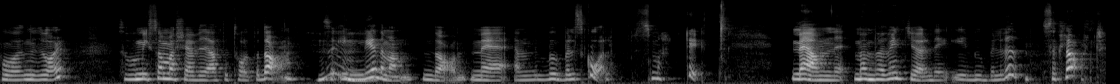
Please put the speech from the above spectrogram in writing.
på nyår, så på midsommar kör vi alltid 12 på dagen. Så inleder man dagen med en bubbelskål. Smärtigt. Men man behöver inte göra det i bubbelvin, såklart.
